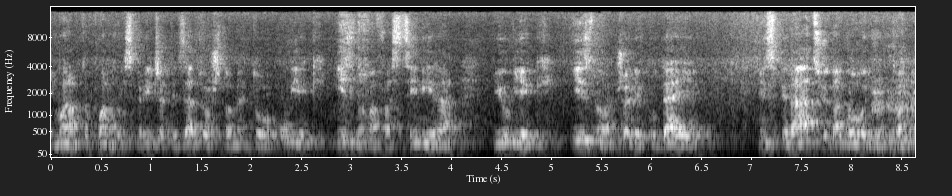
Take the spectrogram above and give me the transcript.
i moram to ponovo ispričati zato što me to uvijek iznova fascinira i uvijek iznova čovjeku daje inspiraciju da govori o tome.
